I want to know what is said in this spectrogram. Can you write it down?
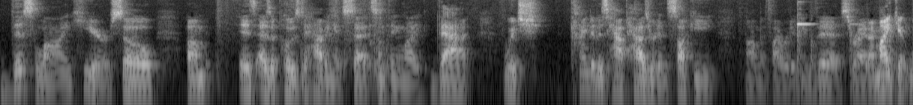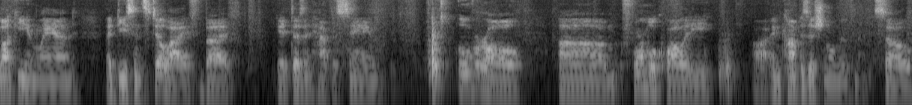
this line here. So um, is as opposed to having it set something like that, which kind of is haphazard and sucky um, if I were to do this, right? I might get lucky and land a decent still life, but it doesn't have the same overall um, formal quality uh, and compositional movement. So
